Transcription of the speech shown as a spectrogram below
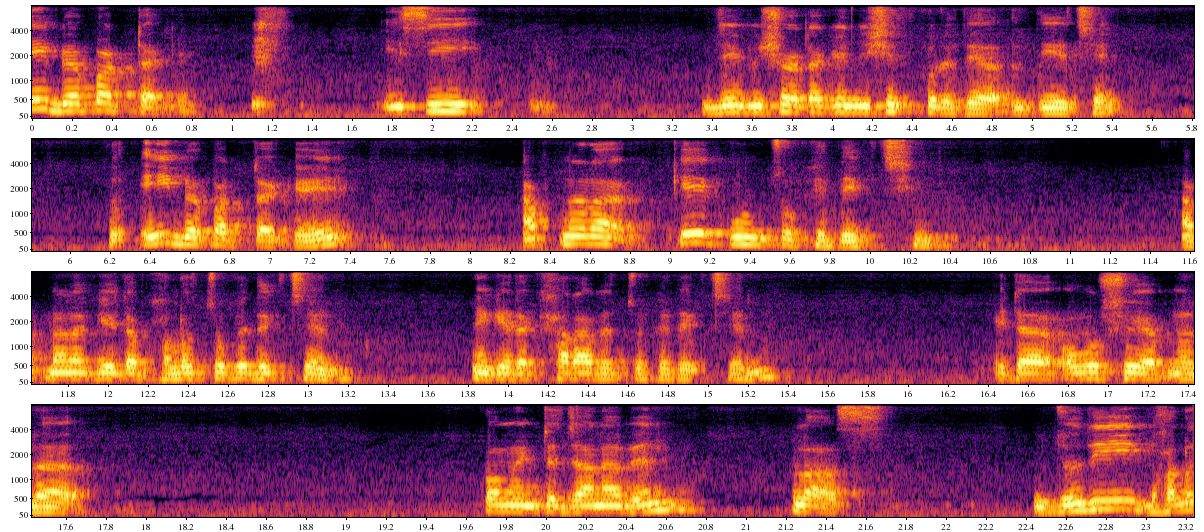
এই ব্যাপারটাকে ইসি যে বিষয়টাকে নিষেধ করে দেয়া, দিয়েছে, তো এই ব্যাপারটাকে আপনারা কে কোন চোখে দেখছেন? আপনারা কি এটা ভালো চোখে দেখছেন নাকি এটা খারাপের চোখে দেখছেন? এটা অবশ্যই আপনারা কমেন্টে জানাবেন। প্লাস, যদি ভালো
